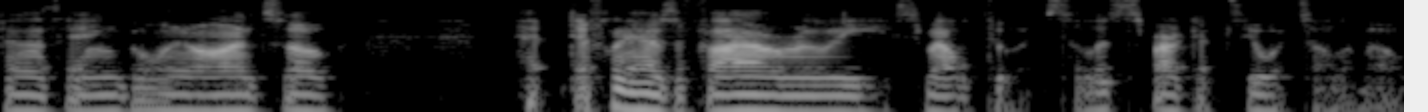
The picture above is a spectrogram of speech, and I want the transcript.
kind of thing going on. So definitely has a flowery smell to it. So let's spark up, see what it's all about.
